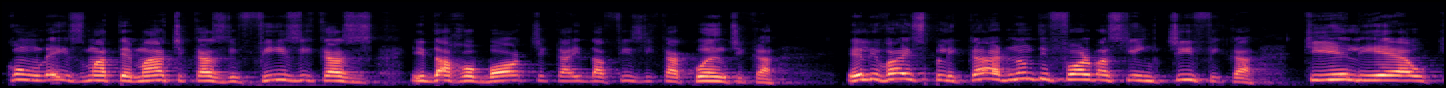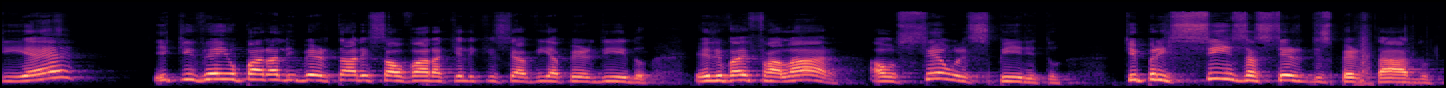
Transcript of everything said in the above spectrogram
com leis matemáticas e físicas e da robótica e da física quântica. Ele vai explicar, não de forma científica, que ele é o que é e que veio para libertar e salvar aquele que se havia perdido. Ele vai falar ao seu espírito que precisa ser despertado.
